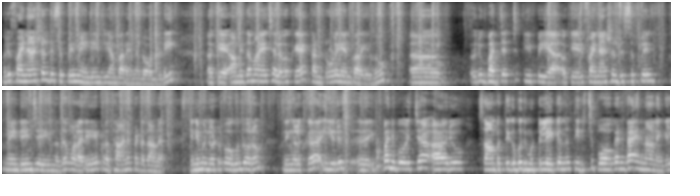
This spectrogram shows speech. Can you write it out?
ഒരു ഫൈനാൻഷ്യൽ ഡിസിപ്ലിൻ മെയിന്റെയിൻ ചെയ്യാൻ പറയുന്നുണ്ട് ഓൾറെഡി ഓക്കെ അമിതമായ ചിലവൊക്കെ കൺട്രോൾ ചെയ്യാൻ പറയുന്നു. ഒരു ബഡ്ജറ്റ് കീപ്പ് ചെയ്യുക ഓക്കെ ഒരു ഫൈനാൻഷ്യൽ ഡിസിപ്ലിൻ മെയിന്റെയിൻ ചെയ്യുന്നത് വളരെ പ്രധാനപ്പെട്ടതാണ്. ഇനി മുന്നോട്ട് പോകും തോറും നിങ്ങൾക്ക് ഈ ഒരു ഇപ്പം അനുഭവിച്ച ആ ഒരു സാമ്പത്തിക ബുദ്ധിമുട്ടിലേക്കൊന്നും തിരിച്ചു പോകണ്ട എന്നാണെങ്കിൽ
